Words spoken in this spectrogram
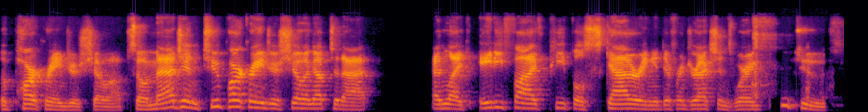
the park rangers show up. So imagine two park rangers showing up to that and like 85 people scattering in different directions wearing tutus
